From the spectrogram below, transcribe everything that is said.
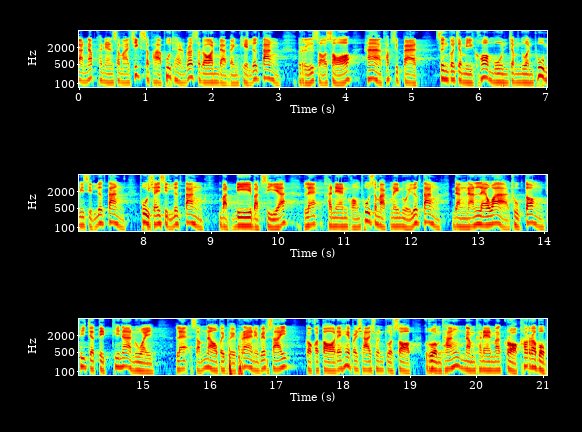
การนับคะแนนสมาชิกสภาผู้แทนราษฎรแบบแบ่งเขตเลือกตั้ง หรือสส5ทับ18 ซึ่งก็จะมีข้อมูลจำนวนผู้มีสิทธิเลือกตั้งผู้ใช้สิทธิเลือกตั้ง บัตรดี บัตรเสีย และคะแนนของผู้สมัครในหน่วยเลือกตั้ง ดังนั้นแล้วว่าถูกต้องที่จะติดที่หน้าหน่วย และสำเนาไปเผยแพร่ในเว็บไซต์ กกตได้ให้ประชาชนตรวจสอบ รวมทั้งนำคะแนนมากรอกเข้าระบบ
